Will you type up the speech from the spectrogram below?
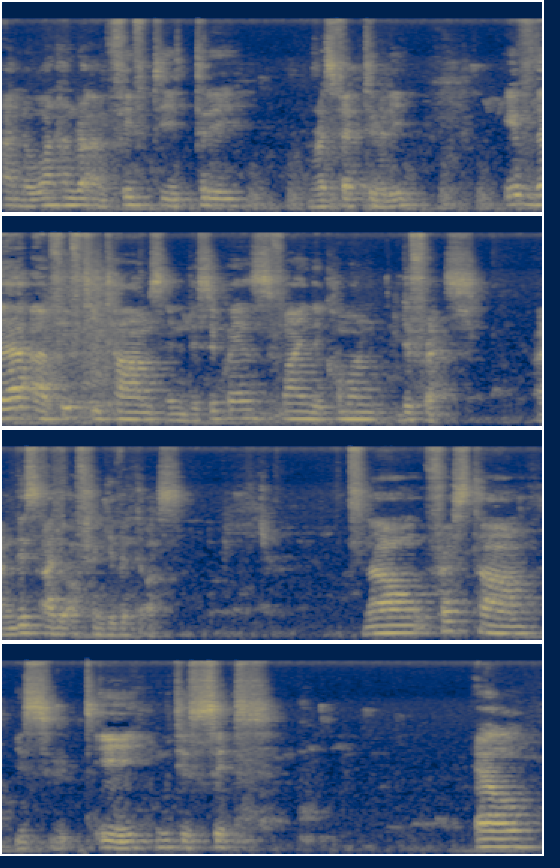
and 153 respectively. If there are 50 terms in the sequence, find the common difference. And these are the options given to us. Now, first term is A, which is 6. L,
